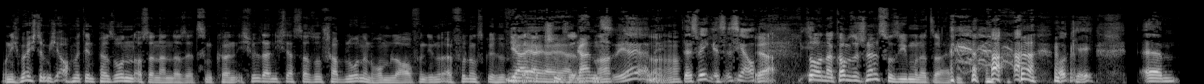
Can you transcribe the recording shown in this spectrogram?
Und ich möchte mich auch mit den Personen auseinandersetzen können. Ich will da nicht, dass da so Schablonen rumlaufen, die nur Erfüllungsgehilfen der Action sind. ganz, ne? ja, ja, nee. Ja. Deswegen, es ist ja auch, Ja. So, und dann kommen sie schnell zu 700 Seiten. okay. Ähm,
